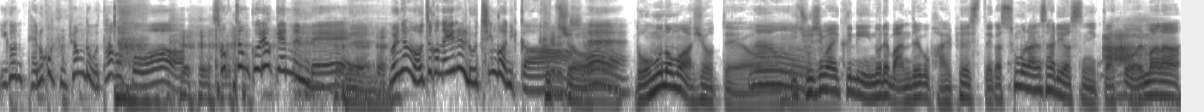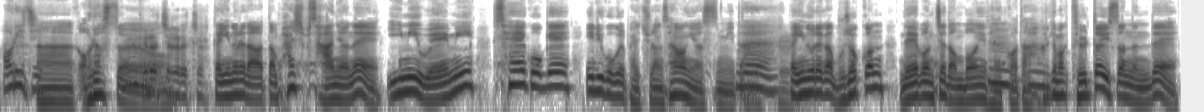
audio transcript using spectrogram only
이건 대놓고 불평도 못 하겠고 속 좀 끓였겠는데 네. 왜냐면 어쨌거나 1위를 놓친 거니까. 그렇죠. 네. 너무 너무 아쉬웠대요. 음. 이 조지 마이클이 이 노래 만들고 발표했을 때가 21살이었으니까 아. 또 얼마나 어리지. 아, 어렸어요. 그렇죠 그렇죠 그러니까 이 노래 나왔던 84년에 이미 웸이 세 곡의 1위 곡을 발출한 상황이었습니다. 네. 그러니까 이 노래가 무조건 네 번째 넘버원이 될 음, 거다. 음. 그렇게 막 들떠 있었는데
